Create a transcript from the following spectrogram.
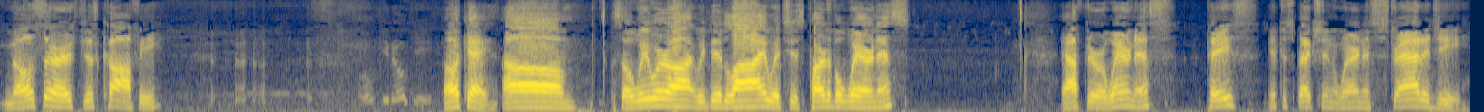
No, sir. It's just coffee. Okie dokie. Okay. Um, so we were on. We did lie, which is part of awareness. After awareness, pace, introspection, awareness, strategy.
